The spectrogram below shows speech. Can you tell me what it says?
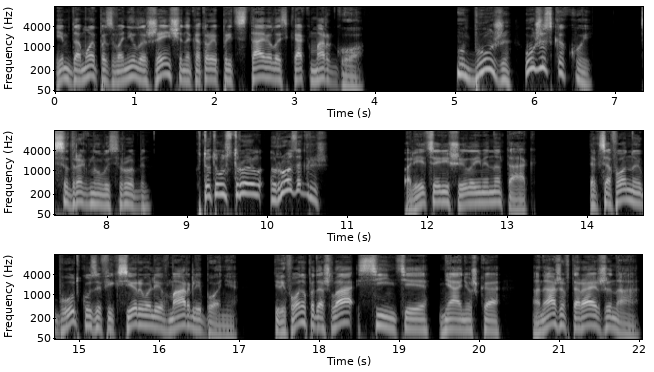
им домой позвонила женщина, которая представилась как Марго. «О, боже, ужас какой!» — содрогнулась Робин. «Кто-то устроил розыгрыш?» Полиция решила именно так. Таксофонную будку зафиксировали в Марлибоне. К телефону подошла Синтия, нянюшка, она же вторая жена.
